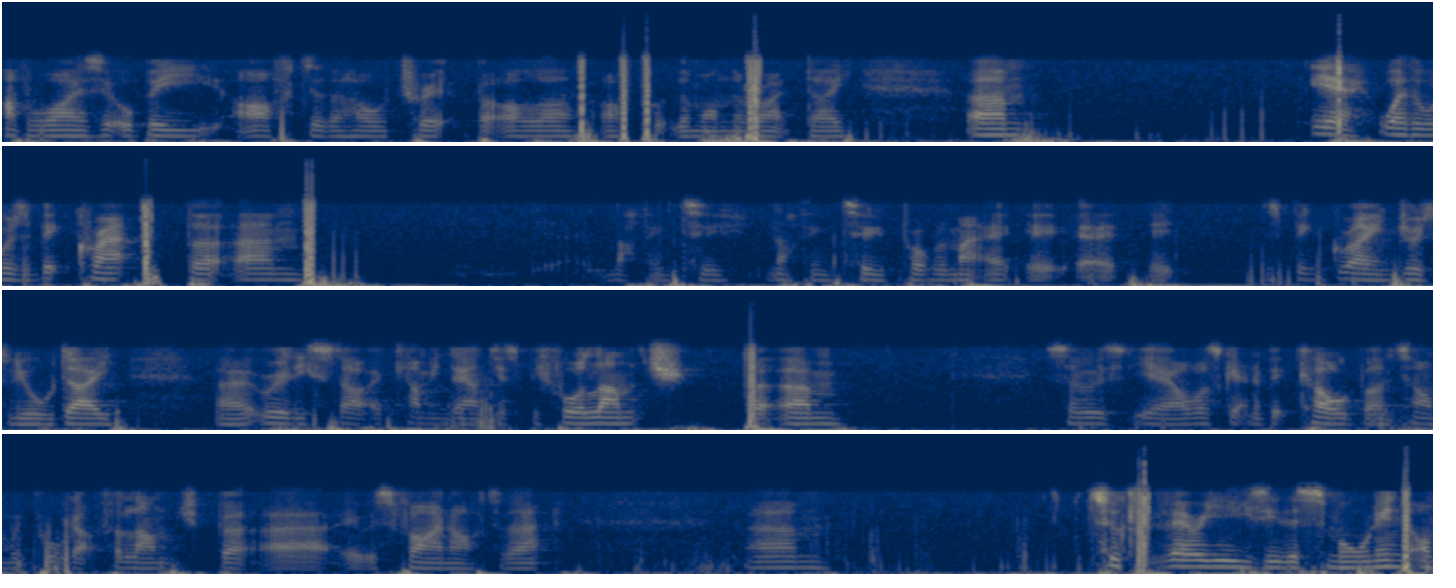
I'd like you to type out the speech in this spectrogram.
otherwise, it will be after the whole trip, but I'll uh, I'll put them on the right day. Um, yeah, weather was a bit crap, but um, nothing too nothing too problematic. It, it, it, has been grey and drizzly all day. Uh, it really started coming down just before lunch, but um, so was, yeah, I was getting a bit cold by the time we pulled up for lunch, but uh, it was fine after that. Um, took it very easy this morning on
